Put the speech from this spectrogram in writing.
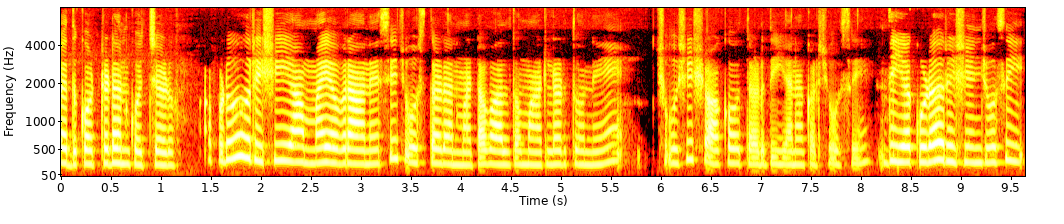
పెద్ద కొట్టడానికి వచ్చాడు అప్పుడు రిషి ఆ అమ్మాయి ఎవరా? అనేసి చూస్తాడనమాట వాళ్ళతో మాట్లాడుతూనే. చూసి షాక్ అవుతాడు దియాని అక్కడ చూసి. దియా కూడా రిషిని చూసి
